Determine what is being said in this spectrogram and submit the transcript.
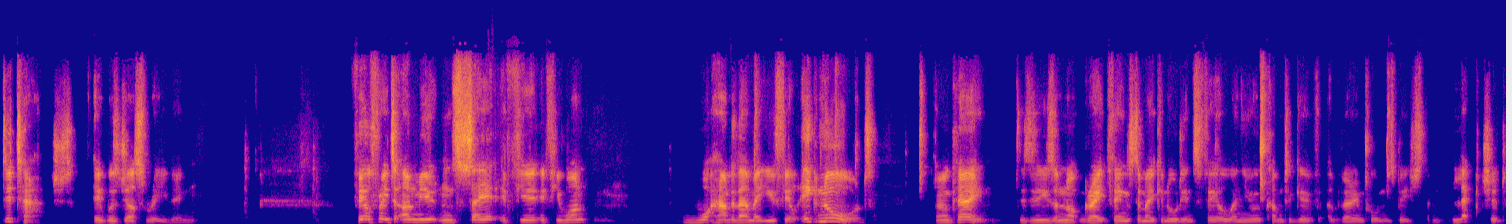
Detached, it was just reading. Feel free to unmute and say it if you if you want. What, how did that make you feel? Ignored. Okay, these are not great things to make an audience feel when you come to give a very important speech to them. Lectured.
